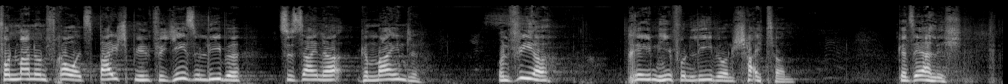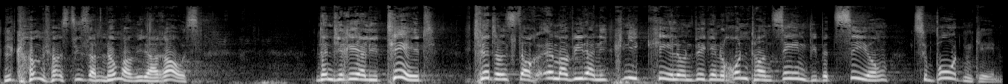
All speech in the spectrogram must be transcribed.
von Mann und Frau als Beispiel für Jesu Liebe zu seiner Gemeinde. Und wir reden hier von Liebe und Scheitern. Ganz ehrlich, wie kommen wir aus dieser Nummer wieder raus? Denn die Realität tritt uns doch immer wieder in die Kniekehle und wir gehen runter und sehen, wie Beziehungen zu Boden gehen.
